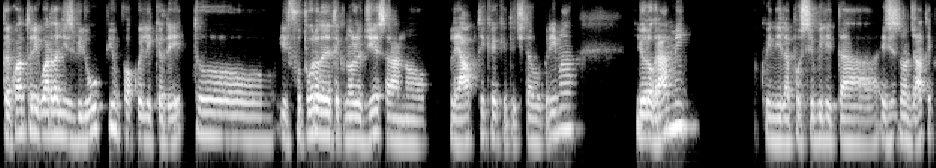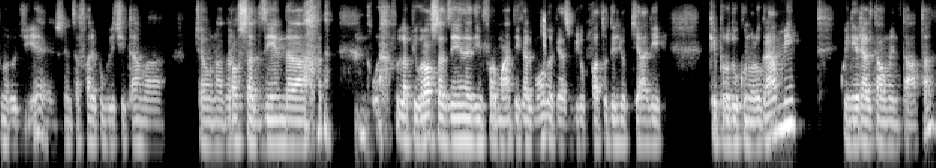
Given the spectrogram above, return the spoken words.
per quanto riguarda gli sviluppi, un po' quelli che ho detto, il futuro delle tecnologie saranno le aptiche che ti citavo prima, gli ologrammi, quindi la possibilità, esistono già tecnologie, senza fare pubblicità, ma c'è una grossa azienda, la più grossa azienda di informatica al mondo che ha sviluppato degli occhiali che producono ologrammi, quindi realtà aumentata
